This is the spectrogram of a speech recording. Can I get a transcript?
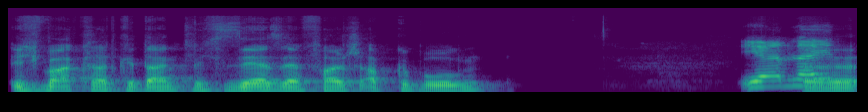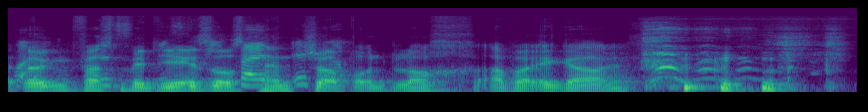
Ich war gerade gedanklich sehr, sehr falsch abgebogen. Ja, nein. Äh, irgendwas mit Jesus, Handjob und Loch, aber egal.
